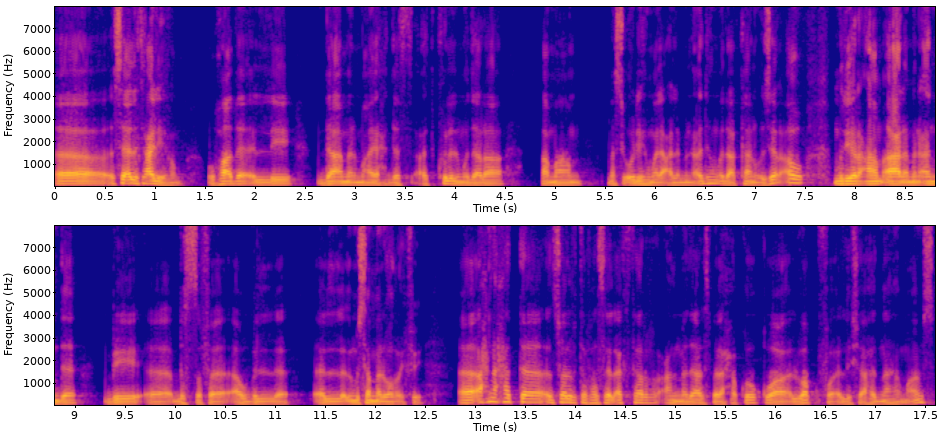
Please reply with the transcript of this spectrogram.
آه، سألت عليهم. وهذا اللي دائما ما يحدث عند كل المدراء أمام مسؤوليهم الأعلى من عندهم. إذا كان وزير أو مدير عام أعلى من عنده آه، بالصفة أو بالمسمى الوظيفي. آه، إحنا حتى نسولف تفاصيل أكثر عن المدارس بلا حقوق والوقفه اللي شاهدناها أمس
